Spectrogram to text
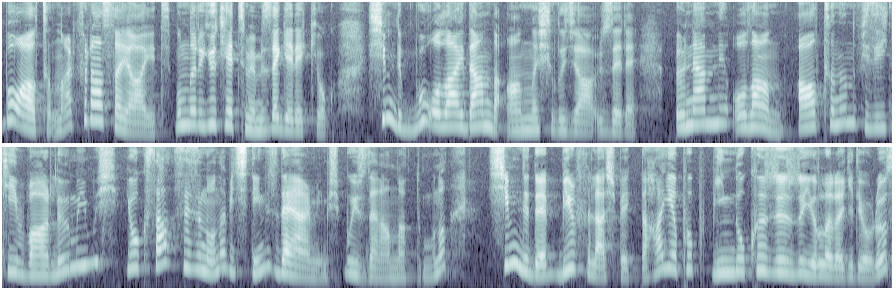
bu altınlar Fransa'ya ait. Bunları yük etmemize gerek yok. Şimdi bu olaydan da anlaşılacağı üzere önemli olan altının fiziki varlığı mıymış yoksa sizin ona biçtiğiniz değer miymiş? Bu yüzden anlattım bunu. Şimdi de bir flashback daha yapıp 1900'lü yıllara gidiyoruz.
